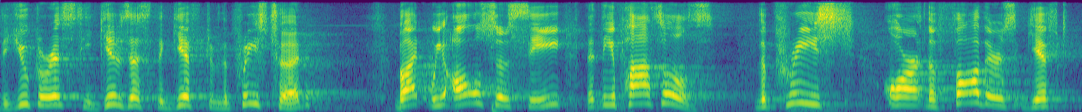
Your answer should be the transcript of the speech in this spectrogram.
the Eucharist, he gives us the gift of the priesthood. But we also see that the apostles, the priests, are the Father's gift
